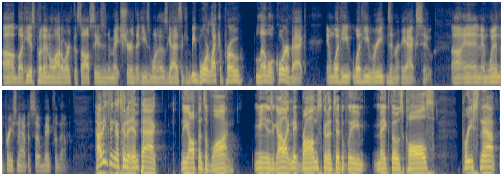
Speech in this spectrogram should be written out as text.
Uh, but he has put in a lot of work this offseason to make sure that he's one of those guys that can be more like a pro level quarterback and what he what he reads and reacts to. Uh, and, and winning the pre snap is so big for them. How do you think that's going to impact the offensive line? I mean, is a guy like Nick Brahms going to typically make those calls pre snap?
